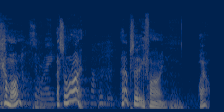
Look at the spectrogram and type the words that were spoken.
Come on. That's all right. Absolutely fine. Wow.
